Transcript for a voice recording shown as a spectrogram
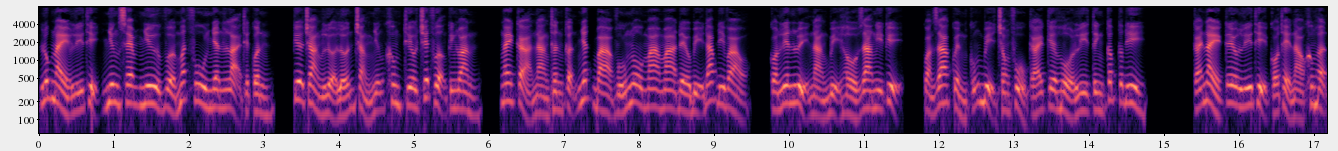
Lúc này Lý thị nhưng xem như vừa mất phu nhân lại thiệt quân, kia chàng lửa lớn chẳng những không thiêu chết vượng Kinh Loan, ngay cả nàng thân cận nhất bà Vú Ngô Ma Ma đều bị đáp đi vào, còn liên lụy nàng bị hầu ra nghi kỵ, quản gia quyền cũng bị trong phủ cái kia hồ ly tinh cấp cấp đi. Cái này kêu lý thị có thể nào không hận.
